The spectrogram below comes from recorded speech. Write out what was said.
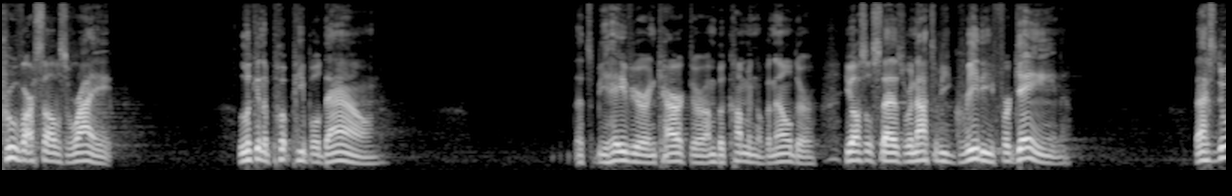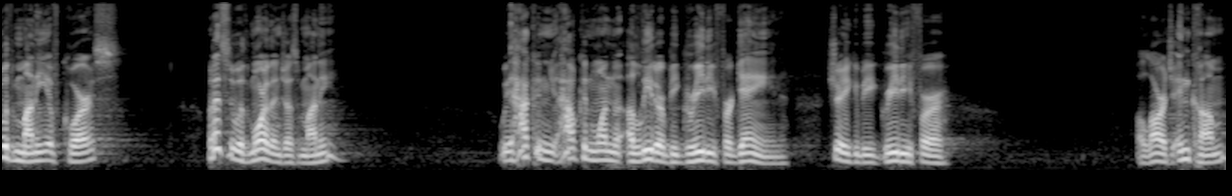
prove ourselves right, looking to put people down. That's behavior and character unbecoming of an elder. He also says we're not to be greedy for gain. That has to do with money, of course, but it has to do with more than just money. We, how, can you, how can one, a leader, be greedy for gain? Sure, you could be greedy for a large income,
